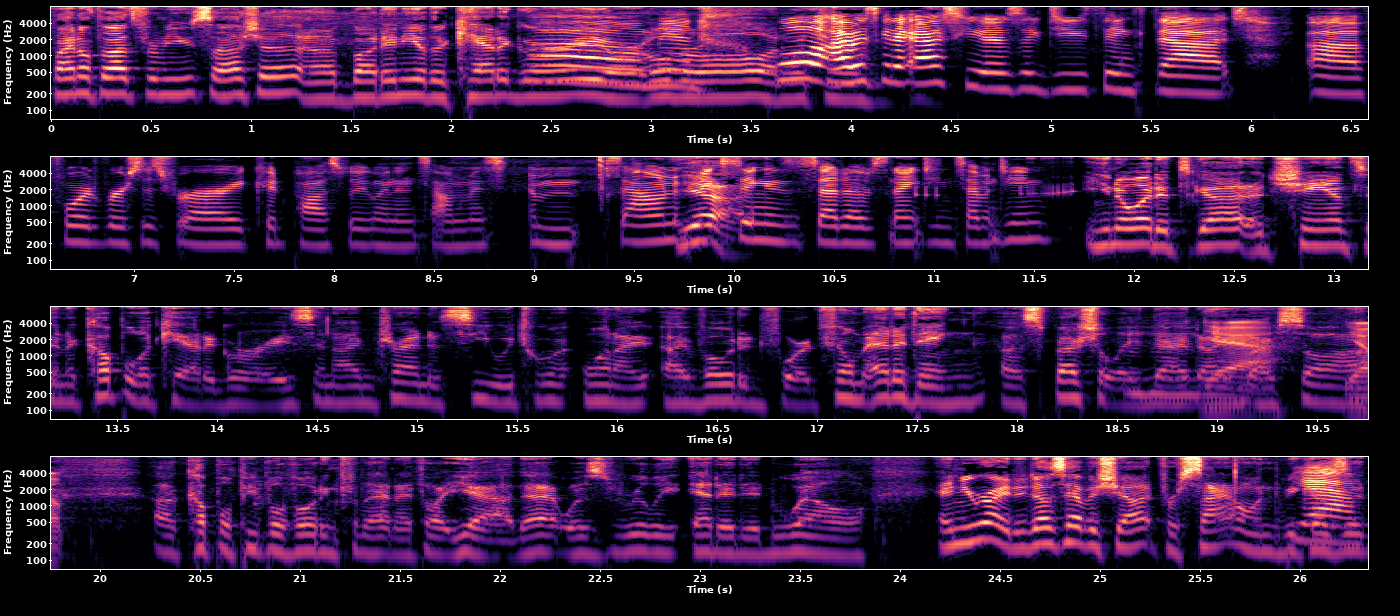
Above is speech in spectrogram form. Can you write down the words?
Final thoughts from you, Sasha, uh, about any other category Oh, or man. overall? Well, I was going to ask you. I was like, do you think that uh, Ford versus Ferrari could possibly win in sound mis- um, sound Yeah. mixing instead of 1917? You know what? It's got a chance in a couple of categories, and I'm trying to see which one one I, I voted for. It film editing, especially. Actually that I, Yeah. I saw Yep. a couple people voting for that, and I thought, yeah, that was really edited well. And you're right; it does have a shot for sound because Yeah. it,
